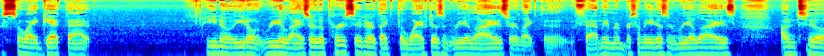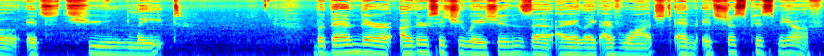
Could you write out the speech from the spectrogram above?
so I get that you know you don't realize or the person or like the wife doesn't realize or like the family member somebody doesn't realize until it's too late but then there are other situations that i like i've watched and it's just pissed me off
